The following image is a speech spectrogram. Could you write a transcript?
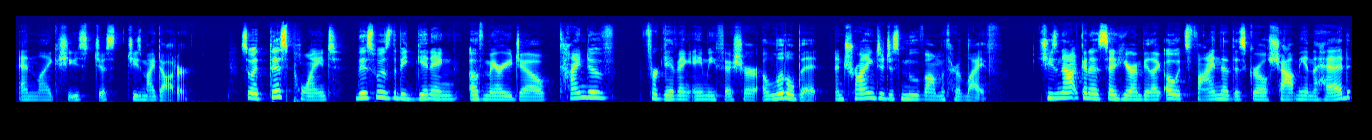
and like, she's just, she's my daughter. So at this point, this was the beginning of Mary Jo kind of forgiving Amy Fisher a little bit and trying to just move on with her life. She's not going to sit here and be like, oh, it's fine that this girl shot me in the head.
